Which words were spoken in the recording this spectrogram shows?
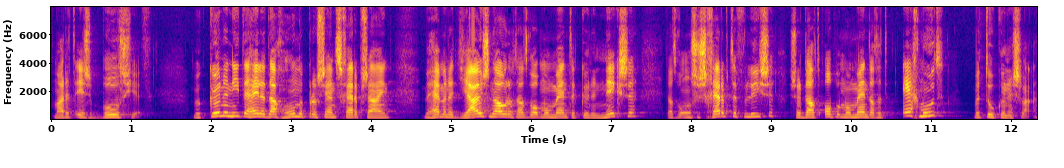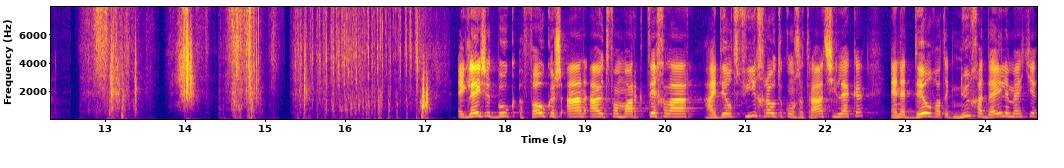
maar het is bullshit. We kunnen niet de hele dag 100% scherp zijn. We hebben het juist nodig dat we op momenten kunnen niksen, dat we onze scherpte verliezen, zodat op het moment dat het echt moet, we toe kunnen slaan. Ik lees het boek Focus aan uit van Mark Tichelaar. Hij deelt vier grote concentratielekken. En het deel wat ik nu ga delen met je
